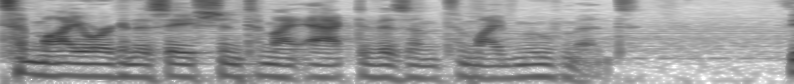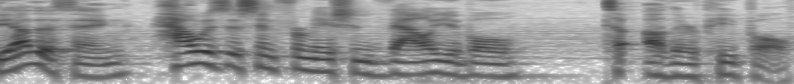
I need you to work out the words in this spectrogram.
to my organization, to my activism, to my movement? The other thing, how is this information valuable to other people,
